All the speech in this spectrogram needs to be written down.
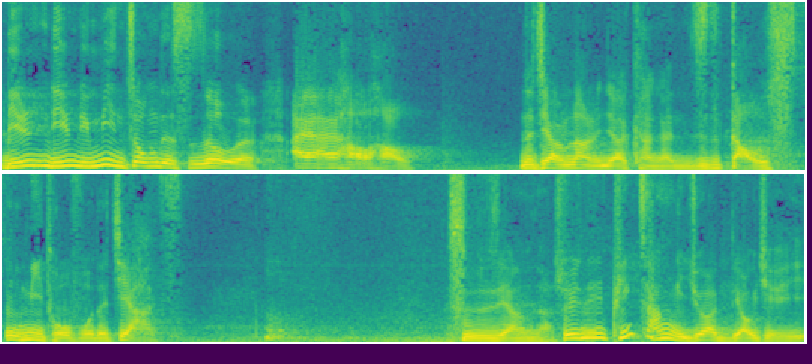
临临临命终的时候啊，哀哀嚎嚎，那这样让人家看看你这是倒阿弥陀佛的架子，是不是这样的？所以你平常你就要了解。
